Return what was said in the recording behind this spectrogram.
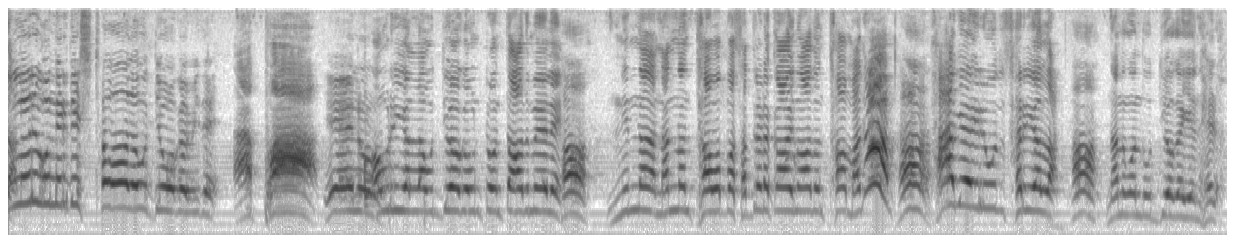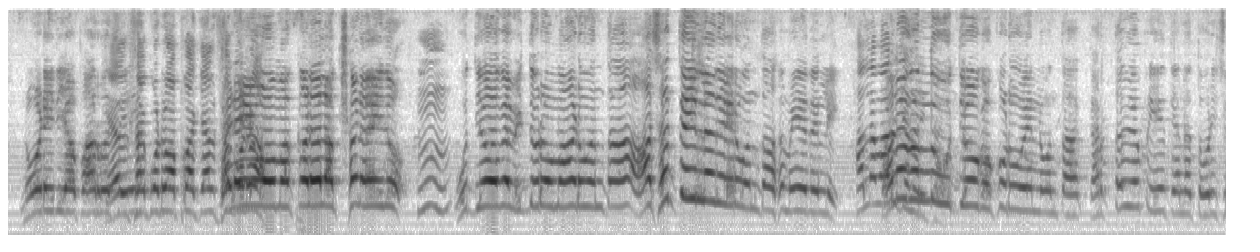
ಎಲ್ಲರಿಗೂ ನಿರ್ದಿಷ್ಟವಾದ ಉದ್ಯೋಗವಿದೆ. ಅಪ್ಪ! ಏನು? ಅವರಿಗೆಲ್ಲ ಉದ್ಯೋಗ ಉಂಟು ಅಂತ ಆದ್ಮೇಲೆ. ನಿನ್ನ ನನ್ನಂಥ ಒಬ್ಬ ಸದೃಢಕಾಯನಾದಂಥ ಮಗ ಹಾಗೆ ಇರುವುದು ಸರಿಯಲ್ಲ. ಹಾ. ನನಗೊಂದು ಉದ್ಯೋಗ ಏನು ಹೇಳು. ನೋಡಿದೀಯಾ ಪಾರ್ವತಿ? ಕೆಲಸ ಕೊಡು ಅಪ್ಪ ಕೆಲಸ ಮಕ್ಕಳ ಲಕ್ಷಣ ಇದು. ಹ್ಮ್ ಉದ್ಯೋಗವಿದ್ದರೂ ಮಾಡುವಂತಹ ಆಸಕ್ತಿ ಇಲ್ಲದೆ ಇರುವಂತಹ ಸಮಯದಲ್ಲಿ ಹಲವಾರು ಉದ್ಯೋಗ ಕೊಡು ಎನ್ನುವಂತಹ ಕರ್ತವ್ಯ ಪ್ರಿಯತೆಯನ್ನು ತೋರಿಸುತ್ತಿದ್ದಾನೆ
